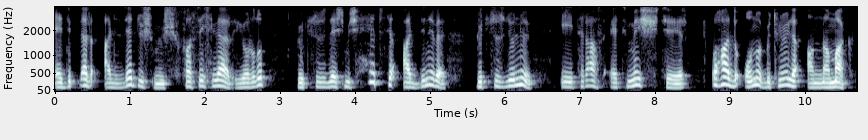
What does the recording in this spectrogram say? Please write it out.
edipler acize düşmüş, fasihler yorulup güçsüzleşmiş. Hepsi aczini ve güçsüzlüğünü itiraf etmiştir. O halde onu bütünüyle anlamak,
